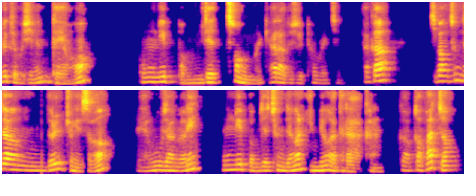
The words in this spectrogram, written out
이렇게 보시면 돼요. 국립범죄청 이렇게 알아두실 필요가 있죠. 아까 지방청장들 중에서 내무부 장관이 국립범죄청장을 임명하더라. 그 아까 봤죠?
